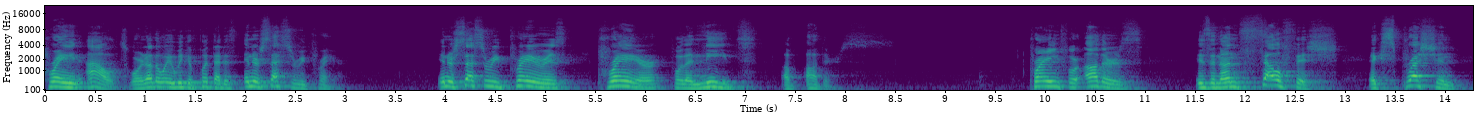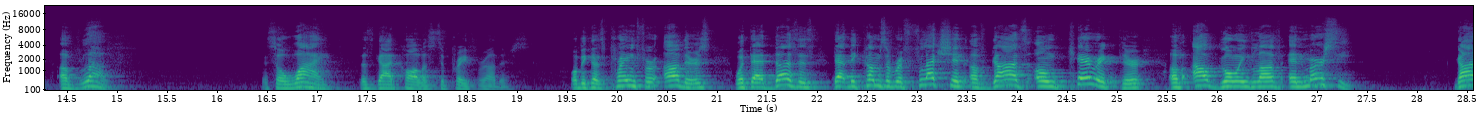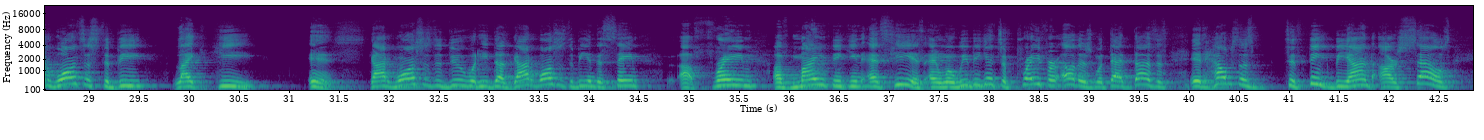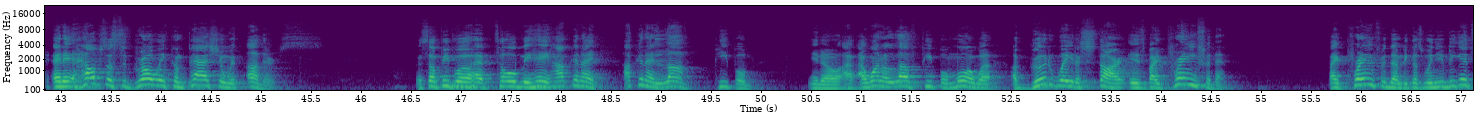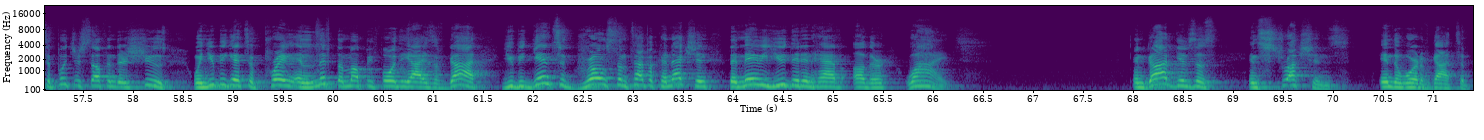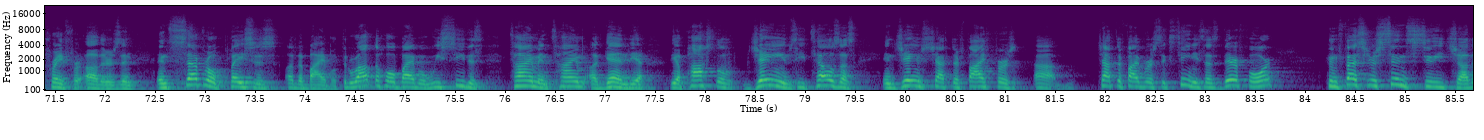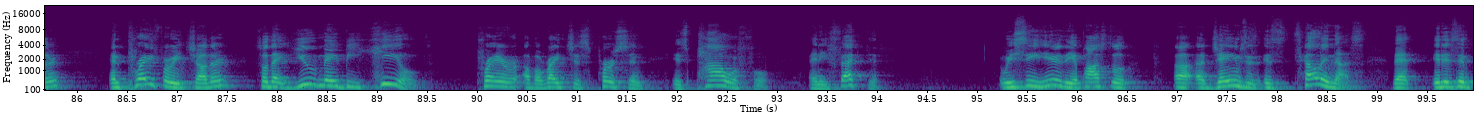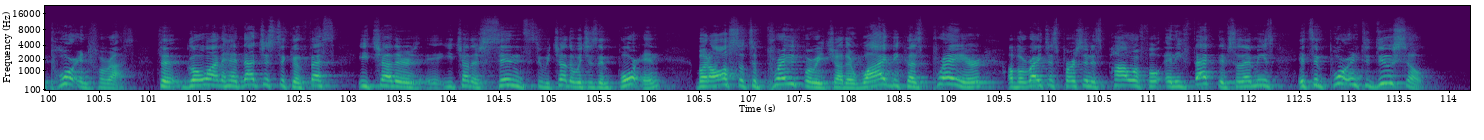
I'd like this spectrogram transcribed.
praying out, or another way we can put that is intercessory prayer. Intercessory prayer is prayer for the needs of others. Praying for others is an unselfish expression of love. And so, why does God call us to pray for others? Well, because praying for others, what that does is that becomes a reflection of God's own character of outgoing love and mercy. God wants us to be like He is. God wants us to do what He does. God wants us to be in the same uh, frame of mind thinking as He is. And when we begin to pray for others, what that does is it helps us to think beyond ourselves and it helps us to grow in compassion with others. And some people have told me, hey, how can I, how can I love people? You know, I, I want to love people more. Well, a good way to start is by praying for them. By praying for them, because when you begin to put yourself in their shoes, when you begin to pray and lift them up before the eyes of God, you begin to grow some type of connection that maybe you didn't have otherwise. And God gives us instructions in the Word of God to pray for others. And in several places of the Bible, throughout the whole Bible, we see this time and time again. The, the Apostle James, he tells us in James chapter 5, verse, uh, chapter 5, verse 16, he says, Therefore, confess your sins to each other and pray for each other so that you may be healed. Prayer of a righteous person is powerful and effective. We see here the Apostle uh, uh, James is, is telling us that it is important for us to go on ahead, not just to confess each other's, each other's sins to each other, which is important, but also to pray for each other. Why? Because prayer of a righteous person is powerful and effective. So that means it's important to do so.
